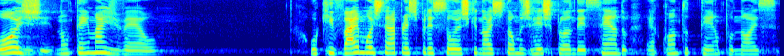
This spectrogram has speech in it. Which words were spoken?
Hoje não tem mais véu. O que vai mostrar para as pessoas que nós estamos resplandecendo é quanto tempo nós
